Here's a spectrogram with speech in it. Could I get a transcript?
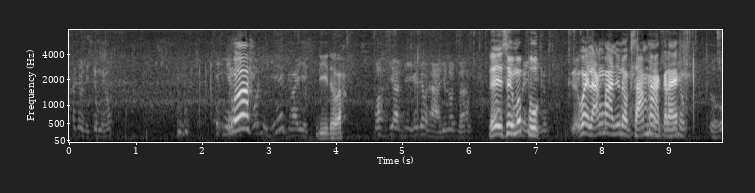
เขาเจ้าสิจุ่มให้เขาำว้าคนหนีไปอีกดีเถอะวะว่าเสียนที่เขาเจ้าถ่ายอยู่รถแล้วเดี๋ยวสิซื้อมาปลูกไว้หลังบ้านอยู่ดอกสามหักก็ได้โอ้โห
